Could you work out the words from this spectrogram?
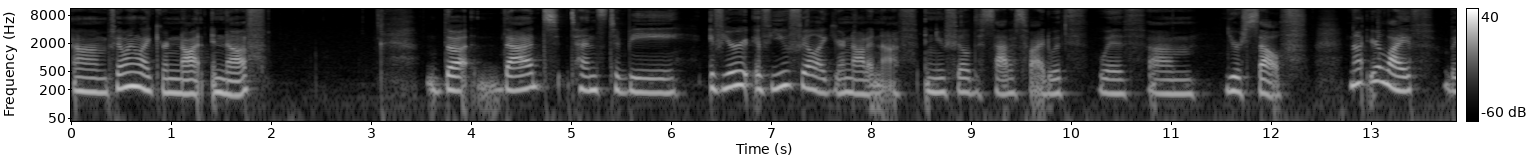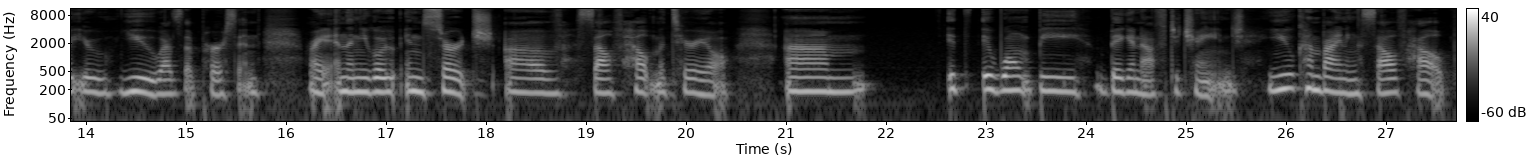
um, feeling like you're not enough, the that tends to be if you're if you feel like you're not enough and you feel dissatisfied with with um, yourself, not your life, but you you as a person, right? And then you go in search of self help material. Um, it it won't be big enough to change. You combining self help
